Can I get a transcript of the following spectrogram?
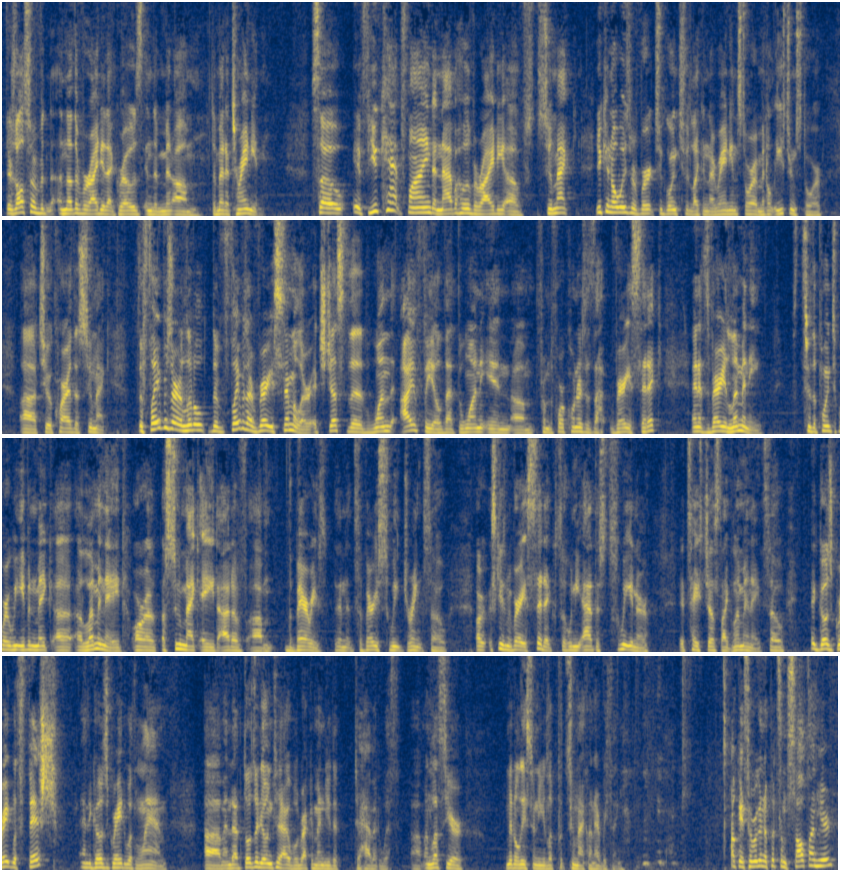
There's also another variety that grows in the, um, the Mediterranean. So if you can't find a Navajo variety of sumac, you can always revert to going to like an Iranian store, or a Middle Eastern store, uh, to acquire the sumac. The flavors are a little. The flavors are very similar. It's just the one I feel that the one in um, from the Four Corners is very acidic, and it's very lemony, to the point where we even make a, a lemonade or a, a sumac aid out of um, the berries, and it's a very sweet drink. So, or excuse me, very acidic. So when you add the sweetener, it tastes just like lemonade. So it goes great with fish, and it goes great with lamb. Um, and that those are the only two I would recommend you to, to have it with, um, unless you're Middle Eastern and you look, put sumac on everything. okay, so we're gonna put some salt on here.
